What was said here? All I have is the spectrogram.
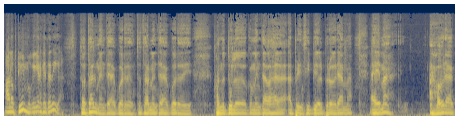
al optimismo. ¿Qué quieres que te diga? Totalmente de acuerdo, totalmente de acuerdo. Y cuando tú lo comentabas a- al principio del programa, además, ahora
